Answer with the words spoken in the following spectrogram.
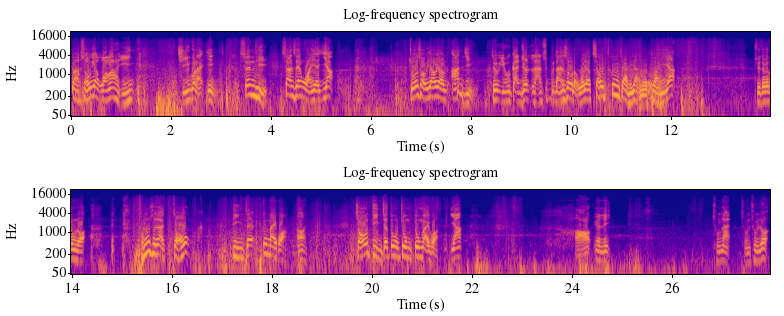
把手要往下移，擒过来，硬，身体上身往下压，左手腰要按紧，就有感觉难受难受的，我要稍微推一下，你看我缓压，就这个动作，同时呢肘，顶着动脉管啊，肘顶着动动动脉管压，好，用力，重来。重重做，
